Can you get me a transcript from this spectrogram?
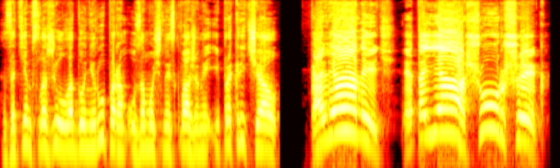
затем сложил ладони рупором у замочной скважины и прокричал «Коляныч, это я, Шуршик!»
